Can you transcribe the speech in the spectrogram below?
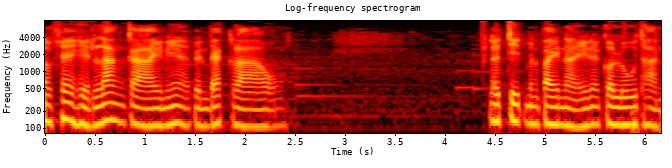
เราะนั้นเราแค่เห็นร่างกายเนี่ยเป็นแบ็กกราวด์แล้วจิตมันไปไหนเนี่ยก็รู้ทัน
